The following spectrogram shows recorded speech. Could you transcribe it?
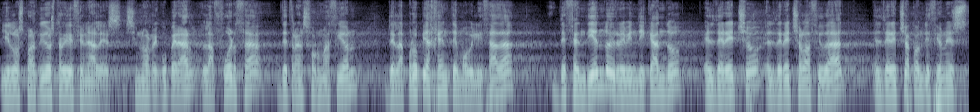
y en los partidos tradicionales, sino recuperar la fuerza de transformación de la propia gente movilizada, defendiendo y reivindicando el derecho, el derecho a la ciudad, el derecho a condiciones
